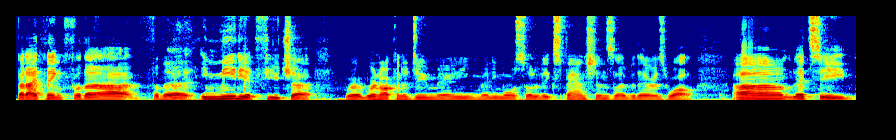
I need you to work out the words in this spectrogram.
but I think for the for the immediate future, we're, we're not going to do many many more sort of expansions over there as well. Um, let's see.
